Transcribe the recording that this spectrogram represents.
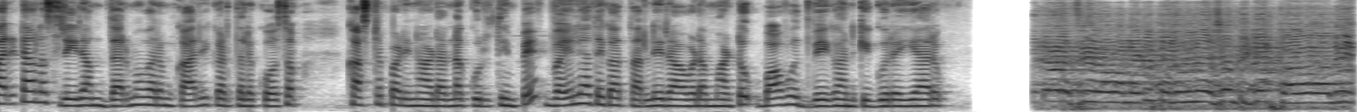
పరిటాల శ్రీరామ్ ధర్మవరం కార్యకర్తల కోసం కష్టపడినాడన్న గుర్తింపే వేలాదిగా తరలిరావడం అంటూ భావోద్వేగానికి గురయ్యారు. శ్రీరామన్నకి తెలుగుదేశం టికెట్ కావాలి.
